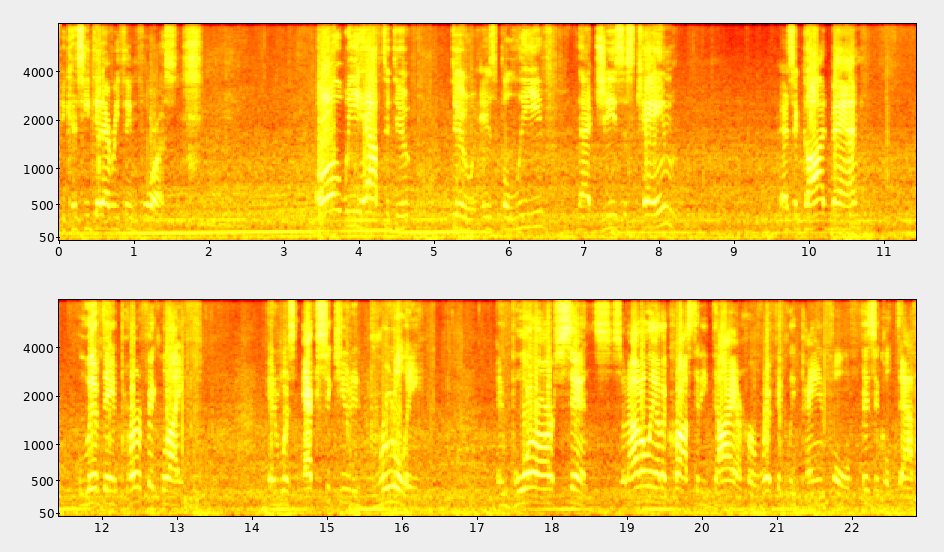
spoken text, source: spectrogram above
because he did everything for us. All we have to do do is believe that Jesus came as a God man, lived a perfect life, and was executed brutally and bore our sins. So not only on the cross did he die a horrifically painful physical death,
